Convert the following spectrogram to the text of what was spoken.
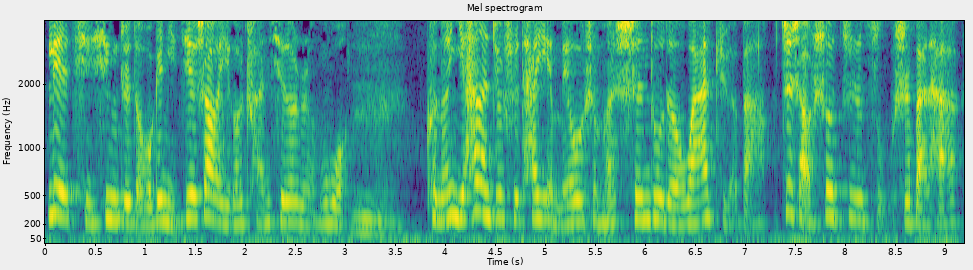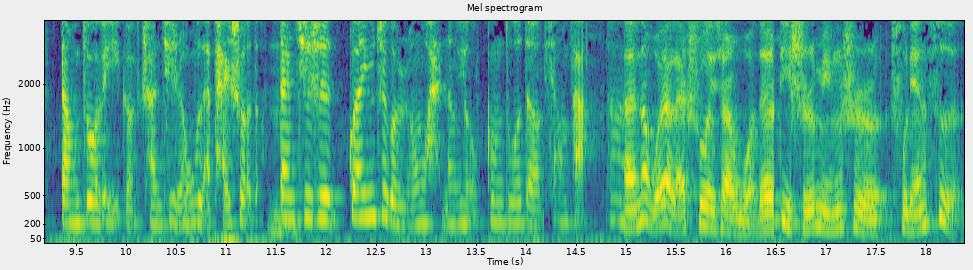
猎奇性质的。我给你介绍一个传奇的人物，嗯，可能遗憾的就是他也没有什么深度的挖掘吧。至少摄制组是把他当做了一个传奇人物来拍摄的，但其实关于这个人物还能有更多的想法。哎，那我也来说一下，我的第十名是《复联四》，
